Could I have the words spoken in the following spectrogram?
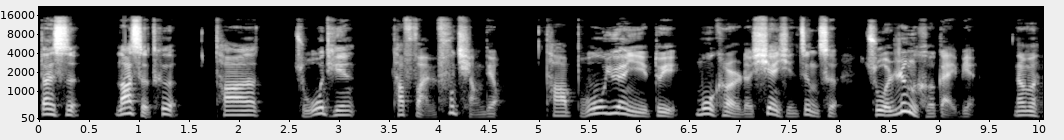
但是拉舍特他昨天他反复强调，他不愿意对默克尔的现行政策做任何改变。那么，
